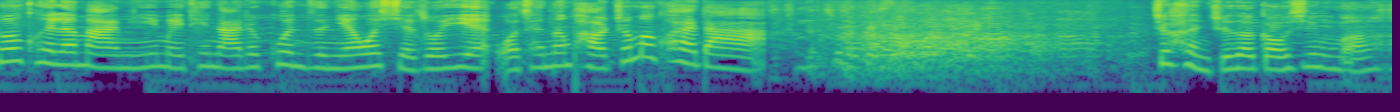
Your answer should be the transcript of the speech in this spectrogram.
多亏了妈咪每天拿着棍子撵我写作业，我才能跑这么快的。这很值得高兴吗？”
